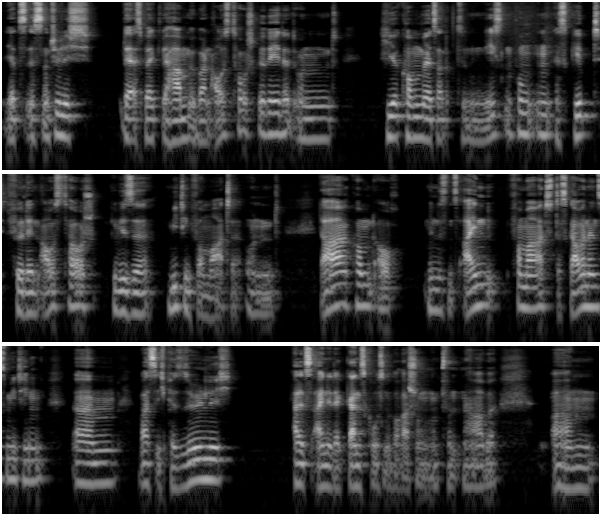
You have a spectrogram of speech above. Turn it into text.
Jetzt ist natürlich der Aspekt, wir haben über einen Austausch geredet und hier kommen wir jetzt zu den nächsten Punkten. Es gibt für den Austausch gewisse Meeting-Formate und da kommt auch mindestens ein Format, das Governance-Meeting, ähm, was ich persönlich als eine der ganz großen Überraschungen empfunden habe. Ähm,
